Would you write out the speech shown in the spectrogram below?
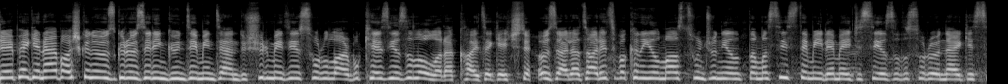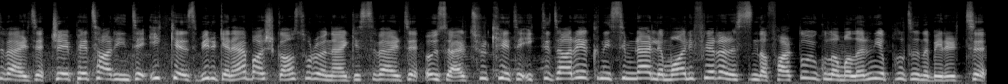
CHP Genel Başkanı Özgür Özel'in gündeminden düşürmediği sorular bu kez yazılı olarak kayda geçti. Özel Adalet Bakanı Yılmaz Tunç'un yanıtlaması istemiyle meclise yazılı soru önergesi verdi. CHP tarihinde ilk kez bir genel başkan soru önergesi verdi. Özel, Türkiye'de iktidara yakın isimlerle muhalifler arasında farklı uygulamaların yapıldığını belirtti.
